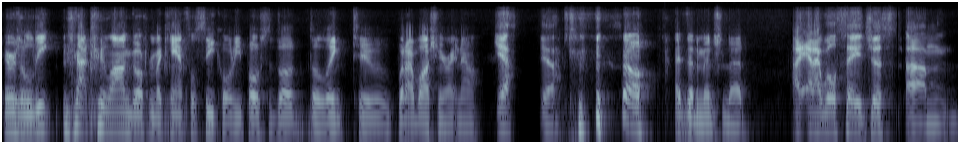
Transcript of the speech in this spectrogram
There was a leak not too long ago from a canceled sequel, and he posted the, the link to what I'm watching right now. Yeah, yeah. so I didn't mention that. I, and I will say, just um,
